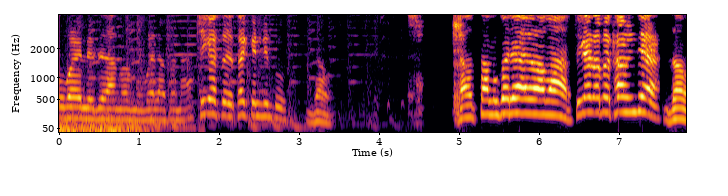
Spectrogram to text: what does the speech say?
মোবাইল এই যে আমার মোবাইল আছে না? ঠিক আছে থাকেন কিন্তু যাও। যাও চালু করে আয়ো আবার। ঠিক আছে আপনার থাকুন যে। যাও।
